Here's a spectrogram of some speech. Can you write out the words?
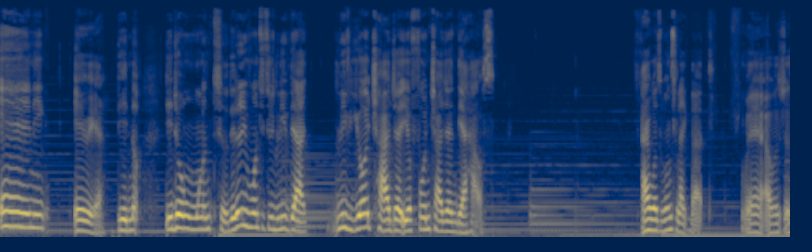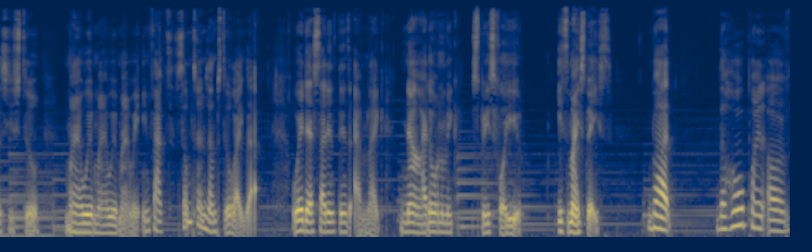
any area. They not they don't want to. They don't even want you to leave their leave your charger, your phone charger in their house. I was once like that, where I was just used to my way, my way, my way. In fact, sometimes I'm still like that, where there's certain things I'm like, no, I don't want to make space for you. It's my space. But the whole point of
